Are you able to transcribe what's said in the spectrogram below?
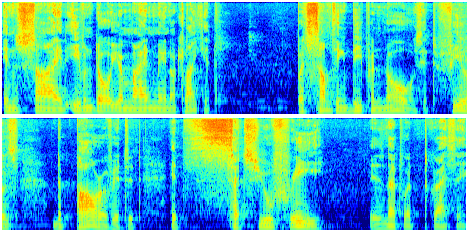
inside, even though your mind may not like it. But something deeper knows, it feels the power of it, it, it sets you free. Isn't that what Christ say?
